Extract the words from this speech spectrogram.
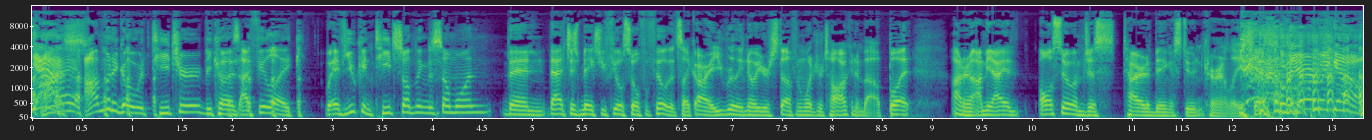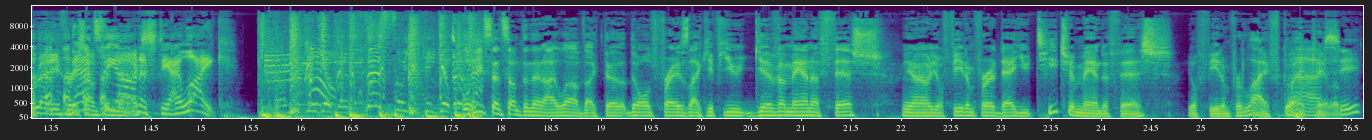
Yes. I, am going to go with teacher because I feel like if you can teach something to someone, then that just makes you feel so fulfilled. It's like, all right, you really know your stuff and what you're talking about. But I don't know. I mean, I also am just tired of being a student currently. So there we go. Ready for That's something the next. honesty I like. Well, he said something that I love, like the, the old phrase, like if you give a man a fish, you know, you'll feed him for a day. You teach a man to fish, you'll feed him for life. Go ahead, Ah, Caleb. see?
